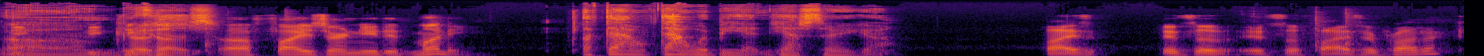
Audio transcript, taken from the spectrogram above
Be- Um, because because uh, Pfizer needed money. Uh, that that would be it. Yes, there you go. Pfizer, it's a it's a Pfizer product.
